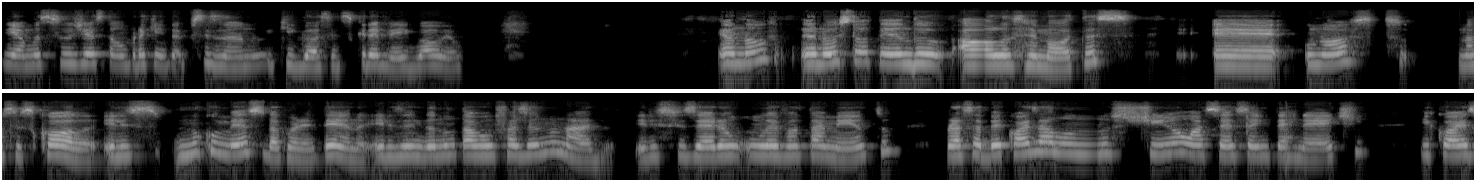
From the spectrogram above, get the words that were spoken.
E é uma sugestão para quem está precisando e que gosta de escrever igual eu. Eu não, eu não estou tendo aulas remotas. É, o nosso, nossa escola, eles no começo da quarentena, eles ainda não estavam fazendo nada. Eles fizeram um levantamento para saber quais alunos tinham acesso à internet e quais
